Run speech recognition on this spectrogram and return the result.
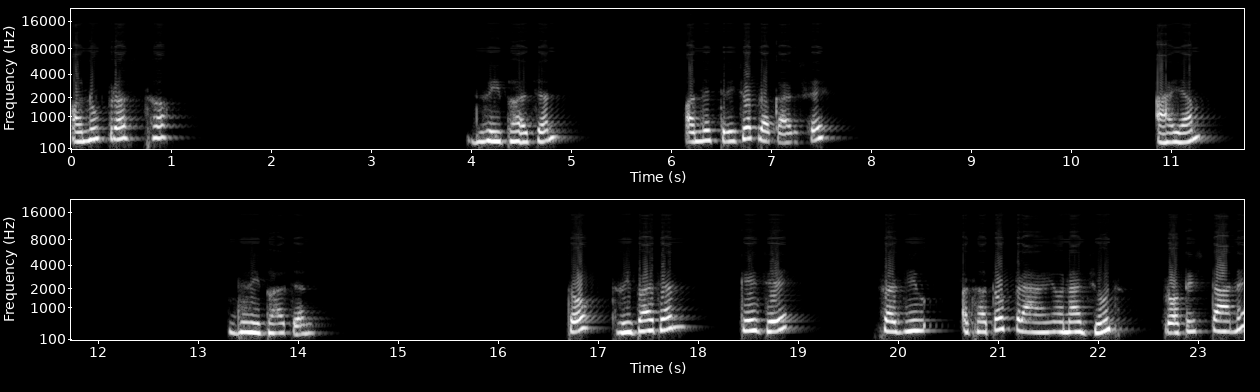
અનુપ્રસ્થ દ્વિભાજન અને ત્રીજો પ્રકાર છે આયામ દ્વિભાજન. તો દ્વિભાજન કે જે સજીવ અથવા તો પ્રાણીઓના જૂથ પ્રોટિસ્ટા અને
